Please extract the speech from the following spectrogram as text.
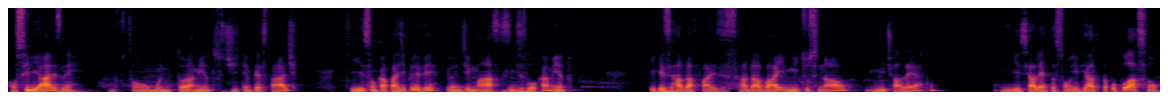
auxiliares, né? São monitoramentos de tempestade que são capazes de prever grandes massas em deslocamento. O que, que esse radar faz? Esse radar vai, emite o sinal, emite o alerta e esse alerta são enviados para a população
